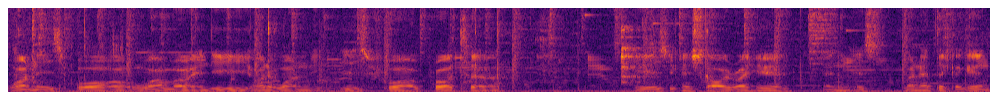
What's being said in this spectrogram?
One is for warmer and the other one is for proter. Yes, you can store it right here and it's magnetic again.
